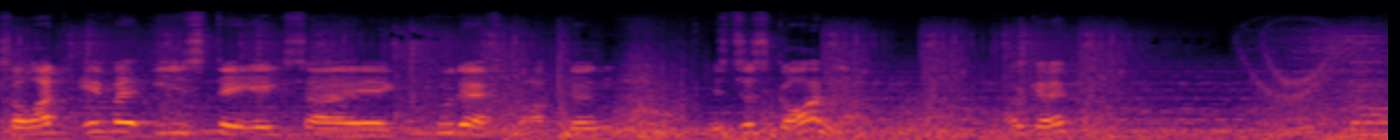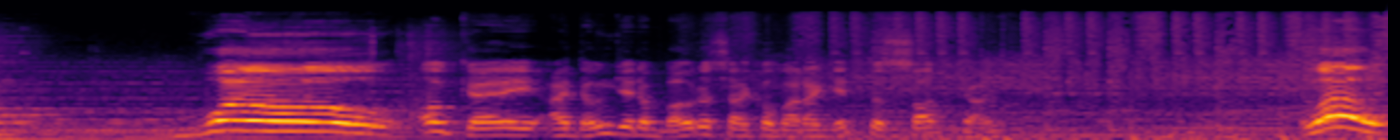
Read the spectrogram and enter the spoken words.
So whatever Easter eggs I could have gotten is just gone now. Okay. Whoa! Okay, I don't get a motorcycle, but I get the shotgun. Whoa!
